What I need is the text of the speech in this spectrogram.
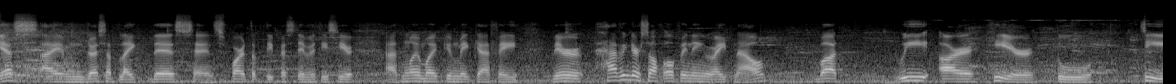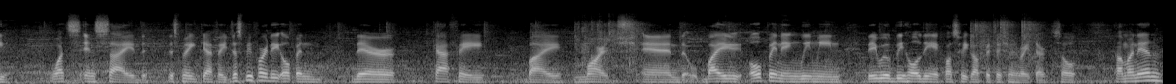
yes, I'm dressed up like this and it's part of the festivities here at Moy Moy Kunmei Cafe. They're having their soft opening right now, but we are here to see what's inside this Cafe just before they open their cafe by March. And by opening, we mean they will be holding a cosplay competition right there. So come on in,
